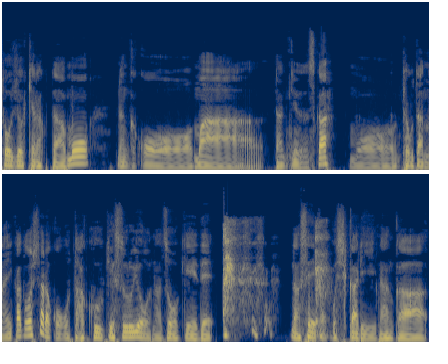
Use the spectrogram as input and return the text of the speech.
登場キャラクターも、なんかこう、まあ、なんていうんですか？もう、極端な言い方をしたら、こう、オタク受けするような造形で、な性格しかり、なんか、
